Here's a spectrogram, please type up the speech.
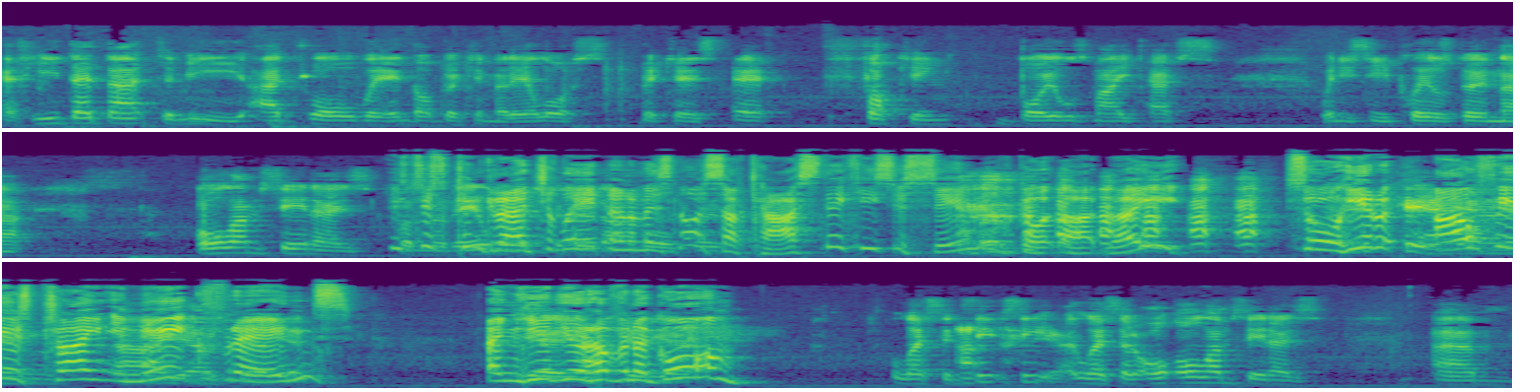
if he did that to me, I'd probably end up booking Morelos because it fucking boils my piss when you see players doing that. All I'm saying is He's just congratulating him. It's not whole- sarcastic. He's just saying they've got that right. So here, Alfie is trying to make sure. friends, and here Yeah, you're having a go yeah. at him. Listen, see, see, listen. All, all I'm saying is, um,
